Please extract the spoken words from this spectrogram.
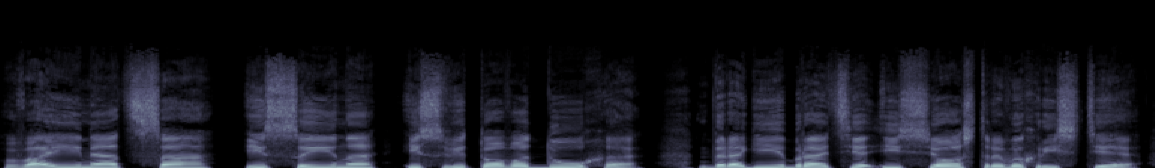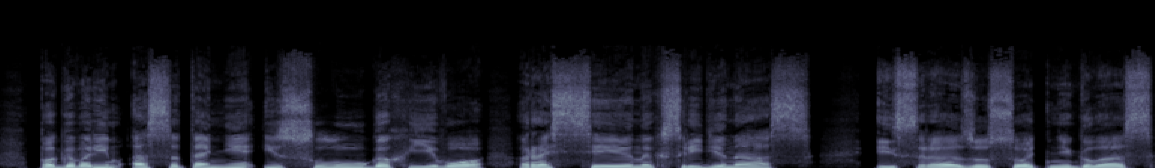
«Во имя Отца и Сына и Святого Духа! дорогие братья и сестры во Христе, поговорим о сатане и слугах его, рассеянных среди нас». И сразу сотни глаз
